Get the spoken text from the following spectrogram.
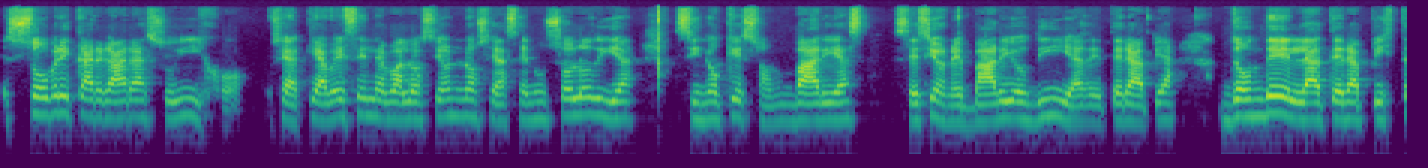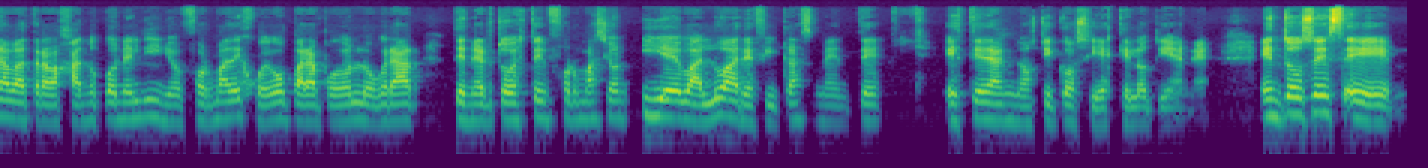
sobrecargar a su hijo. O sea, que a veces la evaluación no se hace en un solo día, sino que son varias sesiones, varios días de terapia, donde la terapista va trabajando con el niño en forma de juego para poder lograr tener toda esta información y evaluar eficazmente este diagnóstico si es que lo tiene. Entonces, eh,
